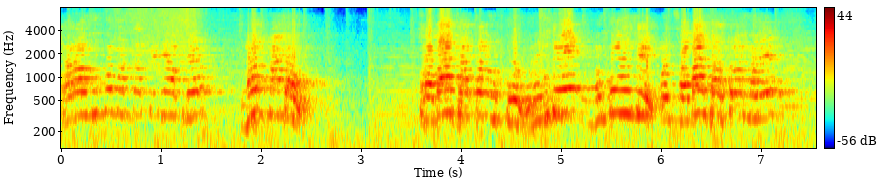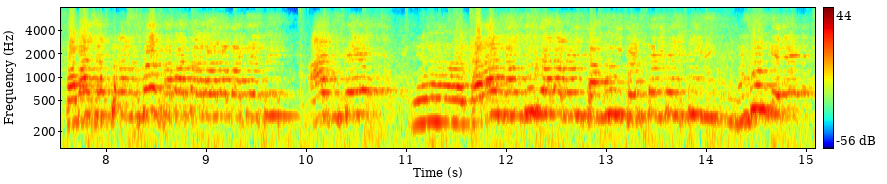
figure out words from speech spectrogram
ठराव नको म्हणतात त्यांनी आपले मत मांडावं सभाशास्त्र होऊ दे नको होऊ दे पण सभाशास्त्रामुळे सभाशास्त्रानुसार सभा चालवायला पाहिजे होती आज इथे ठराव मंजूर झाला म्हणून सांगून शेतकरी इथे निघून गेले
